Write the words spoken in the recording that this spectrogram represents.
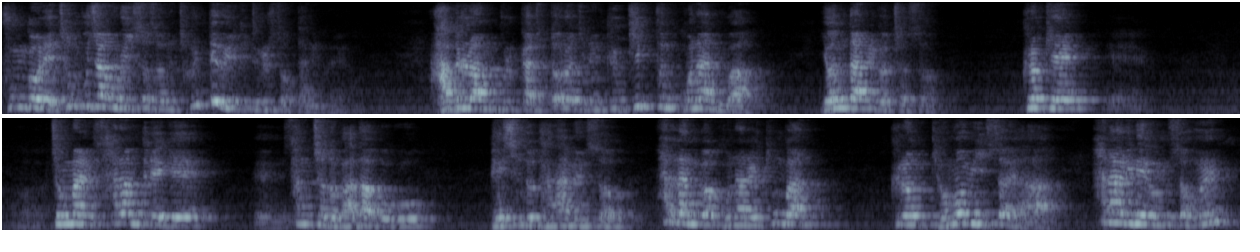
궁궐의 천부장으로 있어서는 절대로 이렇게 들을 수 없다는 거예요. 아들람 굴까지 떨어지는 그 깊은 고난과 연단을 거쳐서 그렇게 에, 어, 정말 사람들에게 에, 상처도 받아보고 배신도 당하면서 환란과 고난을 통과한 그런 경험이 있어야 하나님의 음성을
